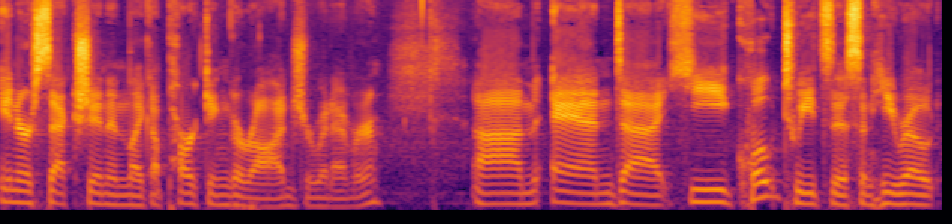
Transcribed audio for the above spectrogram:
intersection and like a parking garage or whatever. Um, and uh, he quote tweets this and he wrote,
